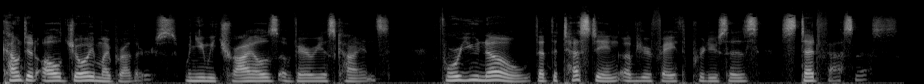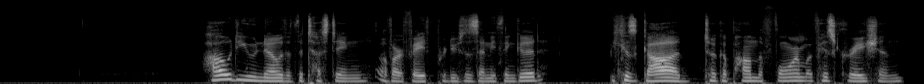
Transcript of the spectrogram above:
Count it all joy, my brothers, when you meet trials of various kinds, for you know that the testing of your faith produces steadfastness. How do you know that the testing of our faith produces anything good? Because God took upon the form of his creation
